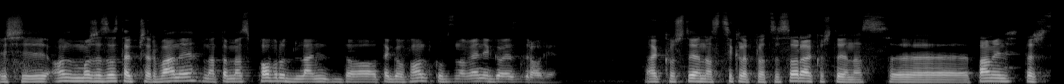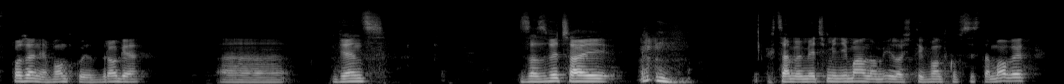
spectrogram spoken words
Jeśli on może zostać przerwany, natomiast powrót dla, do tego wątku, wznowienie go jest drogie. Tak, kosztuje nas cykle procesora, kosztuje nas e, pamięć, też stworzenie wątku jest drogie, e, więc zazwyczaj chcemy mieć minimalną ilość tych wątków systemowych,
